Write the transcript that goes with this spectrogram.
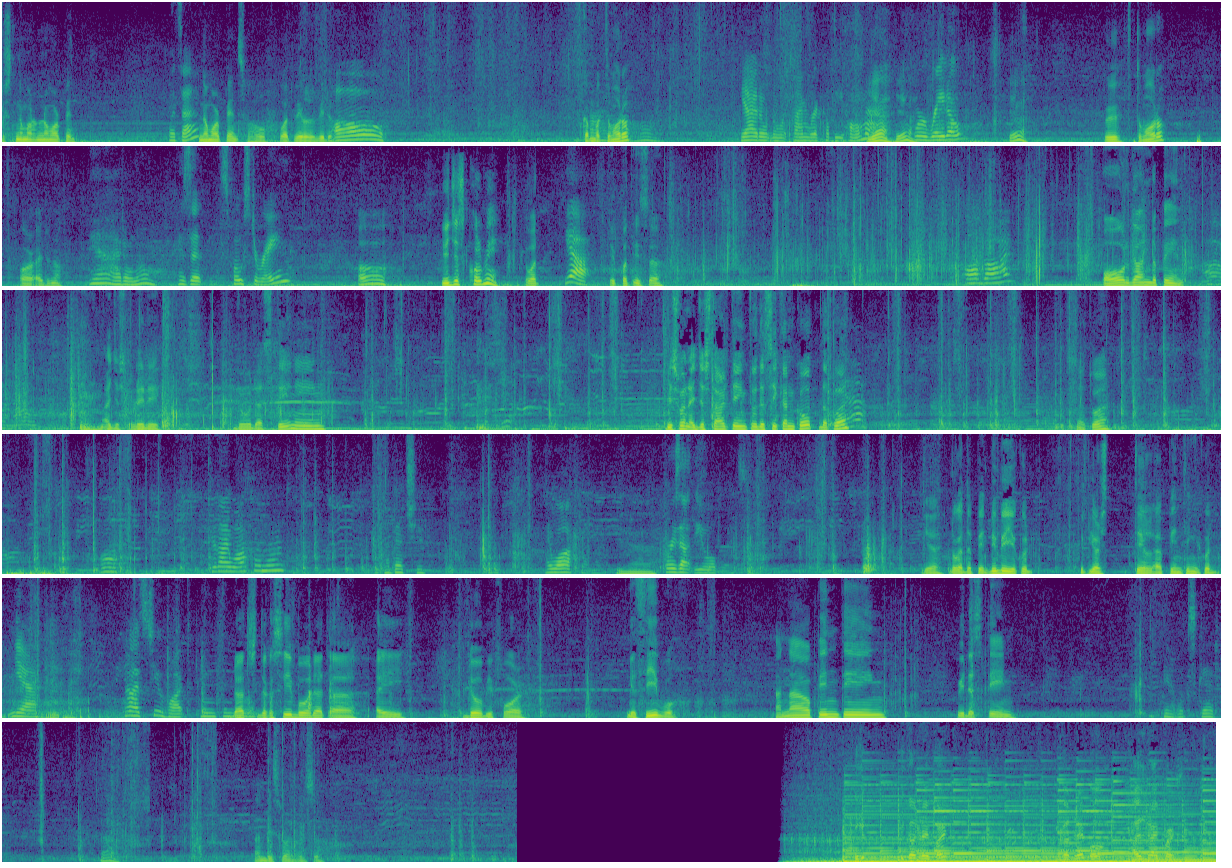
Because no more, no more paint. What's that? No more paint. So what will we do? Oh, Come back tomorrow? yeah. I don't know what time Rick will be home. At. Yeah, yeah, We're right out. yeah. We, tomorrow? Or I don't know. Yeah, I don't know. Is it supposed to rain? Oh, you just call me. What? Yeah. If what is uh? All gone? All gone the paint. Oh no. I just already do the staining. This one I just starting to the second coat. That one. Yeah. That one. Oh. Did I walk on that? I bet you. I walked on that. Yeah. Or is that the old ones? Yeah. Look at the paint. Maybe you could, if you're still uh, painting, you could. Yeah. No, it's too hot to paint. in That's here. the gazebo that uh, I do before. Gazebo. And now painting with the stain. Yeah, it looks good. And this one also. I- Ikaw drive Ikaw drive o I'll drive first.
